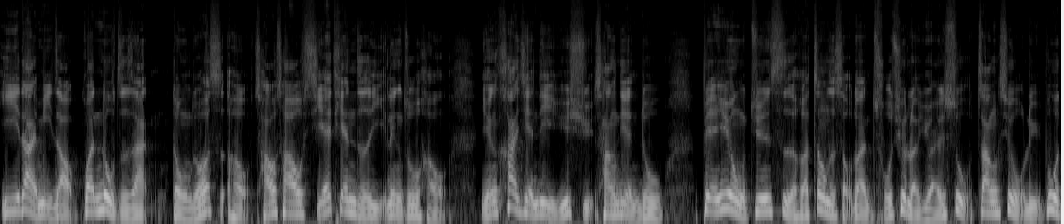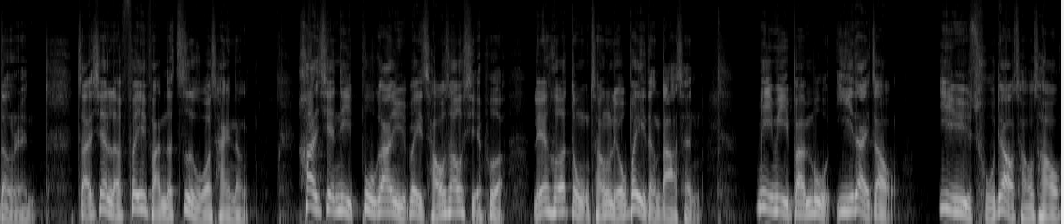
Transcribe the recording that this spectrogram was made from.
一代密诏官渡之战，董卓死后，曹操挟天子以令诸侯，迎汉献帝于许昌建都，便用军事和政治手段除去了袁术、张绣、吕布等人，展现了非凡的治国才能。汉献帝不甘于被曹操胁迫，联合董承、刘备等大臣，秘密颁布一代诏，意欲除掉曹操，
